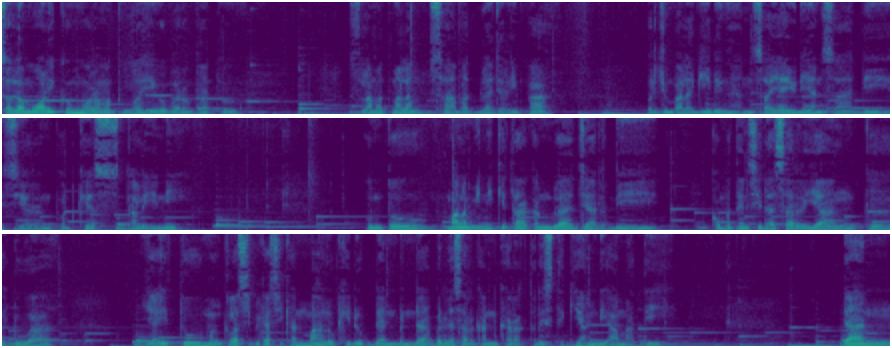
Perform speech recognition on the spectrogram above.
Assalamualaikum warahmatullahi wabarakatuh. Selamat malam sahabat belajar IPA Berjumpa lagi dengan saya Yudiansa di siaran podcast kali ini. Untuk malam ini kita akan belajar di kompetensi dasar yang kedua Yaitu mengklasifikasikan makhluk hidup dan benda berdasarkan karakteristik yang diamati. Dan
